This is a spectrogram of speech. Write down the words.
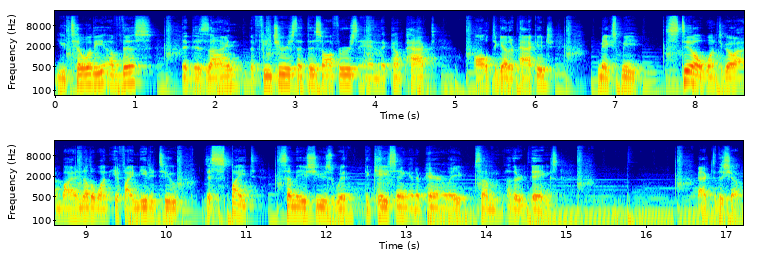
utility of this, the design, the features that this offers, and the compact all together package makes me still want to go out and buy another one if I needed to, despite some issues with the casing and apparently some other dings. Back to the show.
